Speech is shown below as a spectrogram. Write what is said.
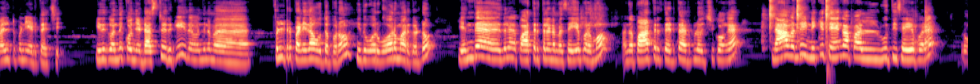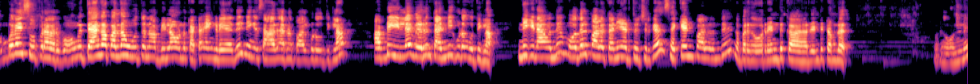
மெல்ட் பண்ணி எடுத்தாச்சு. இதுக்கு வந்து கொஞ்சம் டஸ்ட் இருக்குது இதை வந்து நம்ம ஃபில்டர் பண்ணி தான் ஊற்ற போகிறோம் இது ஒரு ஓரமாக இருக்கட்டும். எந்த இதில் பாத்திரத்தில் நம்ம செய்ய போகிறோமோ அந்த பாத்திரத்தை எடுத்து அடுப்பில் வச்சுக்கோங்க. நான் வந்து இன்றைக்கி தேங்காய் பால் ஊற்றி செய்ய போகிறேன் ரொம்பவே சூப்பராக இருக்கும். உங்களுக்கு தேங்காய் பால் தான் ஊற்றணும் அப்படிலாம் ஒன்றும் கட்டாயம் கிடையாது. நீங்கள் சாதாரண பால் கூட ஊற்றிக்கலாம் அப்படி இல்லை வெறும் தண்ணி கூட ஊற்றிக்கலாம் இன்றைக்கி நான் வந்து முதல் பாலை தனியாக எடுத்து வச்சுருக்கேன். செகண்ட் பால் வந்து இங்கே பாருங்கள் ஒரு ரெண்டு கா ரெண்டு டம்ளர். ஒரு ஒன்று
